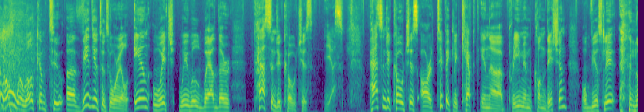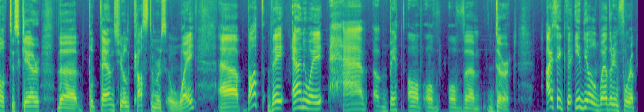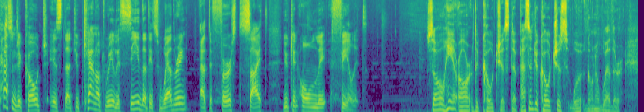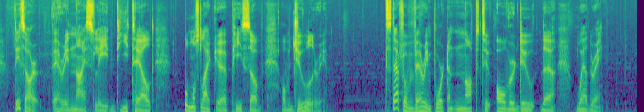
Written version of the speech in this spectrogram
Hello and welcome to a video tutorial in which we will weather passenger coaches. Yes, passenger coaches are typically kept in a premium condition, obviously not to scare the potential customers away. Uh, but they anyway have a bit of, of, of um, dirt. I think the ideal weathering for a passenger coach is that you cannot really see that it's weathering at the first sight, you can only feel it. So here are the coaches, the passenger coaches we're gonna weather. These are very nicely detailed, almost like a piece of, of jewelry. It's therefore very important not to overdo the weathering.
